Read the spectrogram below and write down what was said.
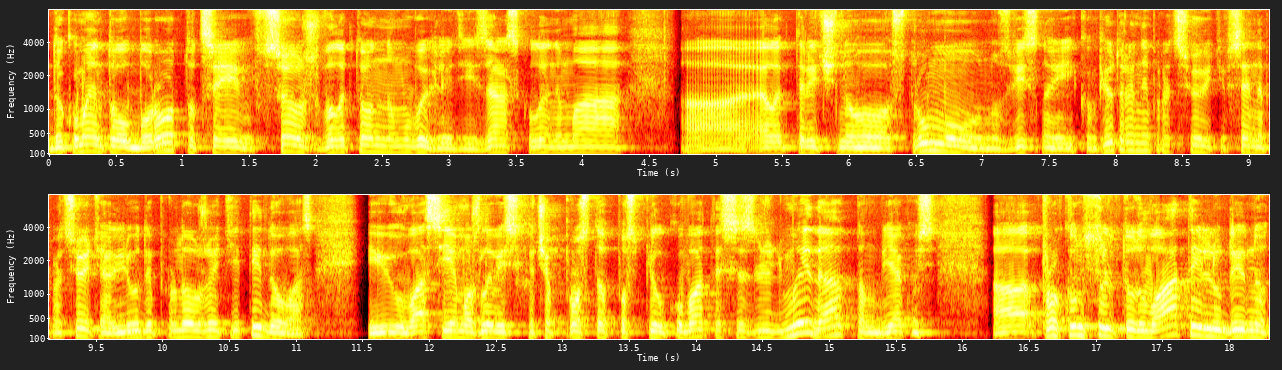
документооборот, то це все ж в електронному вигляді. І зараз, коли нема електричного струму, ну звісно, і комп'ютери не працюють, і все не працюють, а люди продовжують йти до вас. І у вас є можливість хоча б просто поспілкуватися з людьми, да? там якось а, проконсультувати людину.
